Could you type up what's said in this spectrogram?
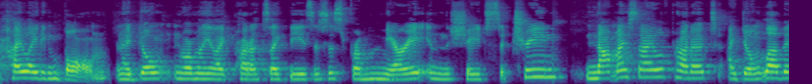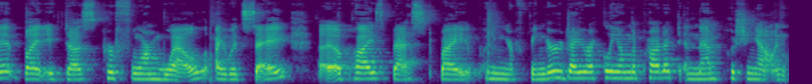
highlighting balm, and I don't normally like products like these. This is from Merit in the shade Citrine. Not my style of product. I don't love it, but it does perform well, I would say. It applies best by putting your finger directly on the product and then pushing out in,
